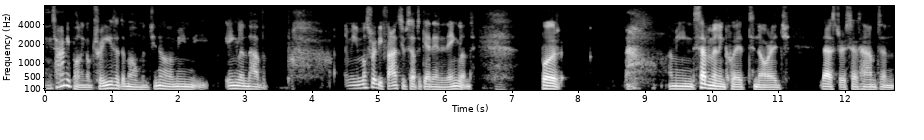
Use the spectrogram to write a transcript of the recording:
he's hardly pulling up trees at the moment. You know, I mean, England have. I mean, he must really fancy himself to get in in England, but I mean, seven million quid to Norwich, Leicester, Southampton,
